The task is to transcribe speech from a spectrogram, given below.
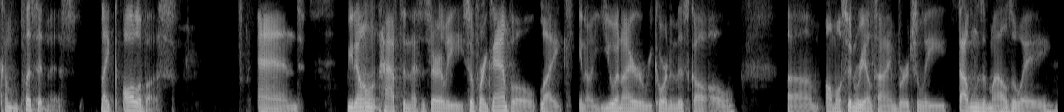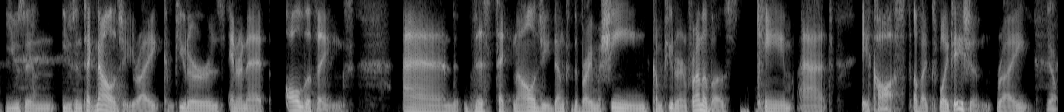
complicitness, like all of us. And we don't have to necessarily. So, for example, like, you know, you and I are recording this call um, almost in real time, virtually thousands of miles away, using using technology, right? Computers, internet, all the things. And this technology, down to the very machine computer in front of us, came at a cost of exploitation, right? Yep.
